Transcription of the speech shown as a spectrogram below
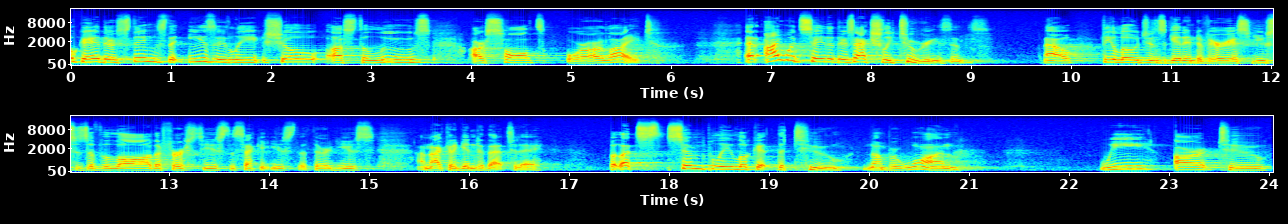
Okay, there's things that easily show us to lose our salt or our light. And I would say that there's actually two reasons. Now, theologians get into various uses of the law the first use, the second use, the third use. I'm not going to get into that today. But let's simply look at the two. Number one, we are to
